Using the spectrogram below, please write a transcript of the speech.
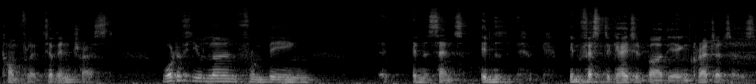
conflict of interest. What have you learned from being, in a sense, in, investigated by the accreditors.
